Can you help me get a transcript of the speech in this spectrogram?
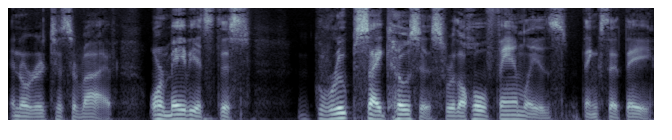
in order to survive. Or maybe it's this group psychosis where the whole family is thinks that they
